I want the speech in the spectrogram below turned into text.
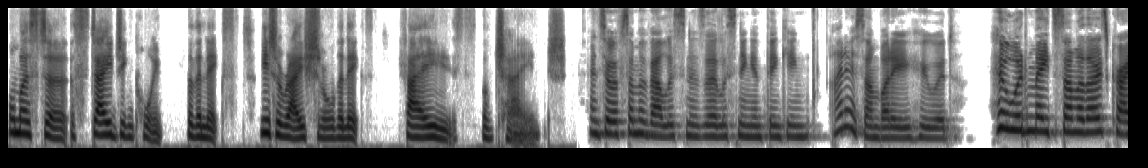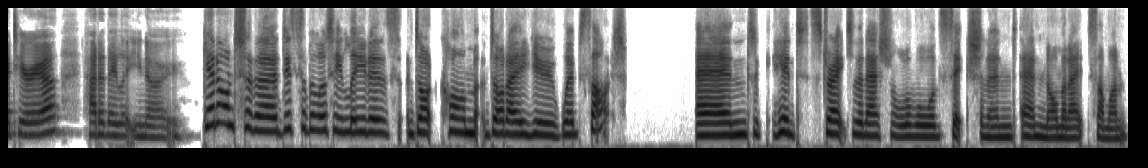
almost a, a staging point for the next iteration or the next phase of change. And so if some of our listeners are listening and thinking, I know somebody who would who would meet some of those criteria, how do they let you know? Get onto the disabilityleaders.com.au website and head straight to the National Awards section and, and nominate someone.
